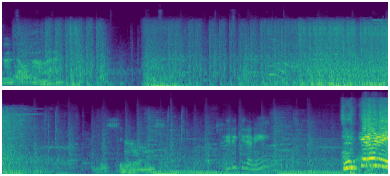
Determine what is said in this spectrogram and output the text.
நான் டவுன் ஆவேன் ஈஸி ப்ரோ ஈஸி சிரிக்கிற நீ சிரிக்கிறடி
